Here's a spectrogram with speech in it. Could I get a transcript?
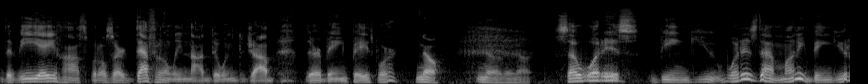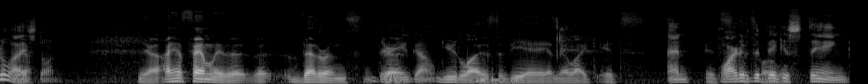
The VA hospitals are definitely not doing the job they're being paid for. No, no, they're not. So what is being u- what is that money being utilized on? Yeah, I have family that, that veterans There that you go. utilize the VA, and they're like, it's And It's- part of the horrible. biggest thing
